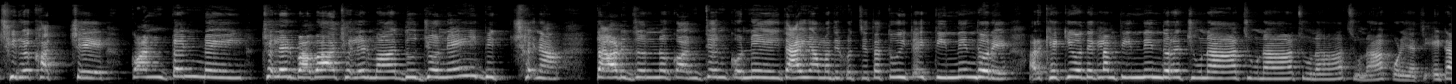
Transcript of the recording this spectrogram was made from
ছিঁড়ে খাচ্ছে কন্টেন্ট নেই, ছেলের বাবা, ছেলের মা দুজনেই দিচ্ছে না। তার জন্য কন্টেন্ট নেই, তাই আমাদের করছে। তা তুই তো এই তিন দিন ধরে, আর খেকিও দেখলাম তিন দিন ধরে চুনা চুনা চুনা চুনা করে যাচ্ছে। এটা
